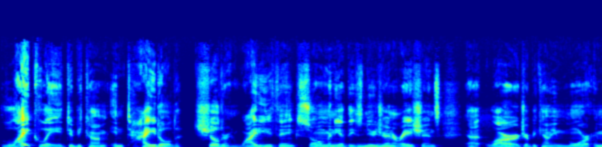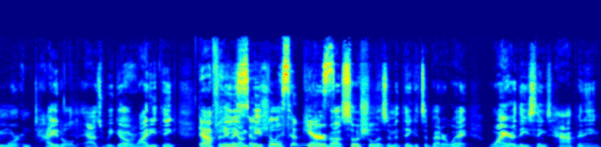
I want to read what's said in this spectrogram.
likely to become entitled children. Why do you think so many of these new Mhm. generations at large are becoming more and more entitled as we go? Yeah. Why do you think They're half of the young people care yes. about socialism and think it's a better way? Why are these things happening?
